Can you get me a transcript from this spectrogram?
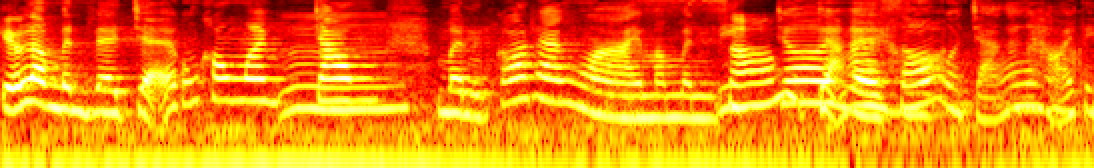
kiểu là mình về trễ cũng không ai ừ. trông. Mình có ra ngoài mà mình đi sớm, chơi về sớm còn chẳng ai hỏi thì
